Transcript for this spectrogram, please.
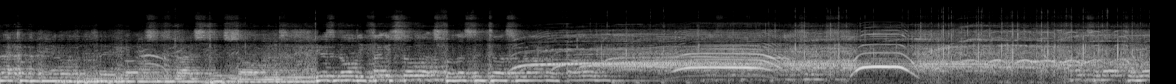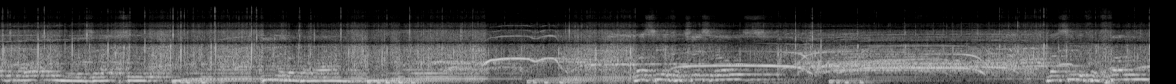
record will be out and very much some nice new songs. Here's an oldie. Thank you so much for listening to us. We're out on phone. Thanks a lot to Robin Morgan, Let's hear it for Jason Ellis. Let's hear it for Found.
